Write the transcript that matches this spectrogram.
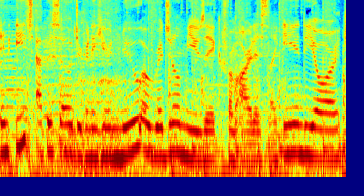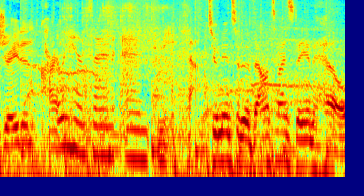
In each episode, you're going to hear new original music from artists like Iann Dior, Jaden, Carly Hansen, and me, Fem. Tune into the Valentine's Day in Hell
